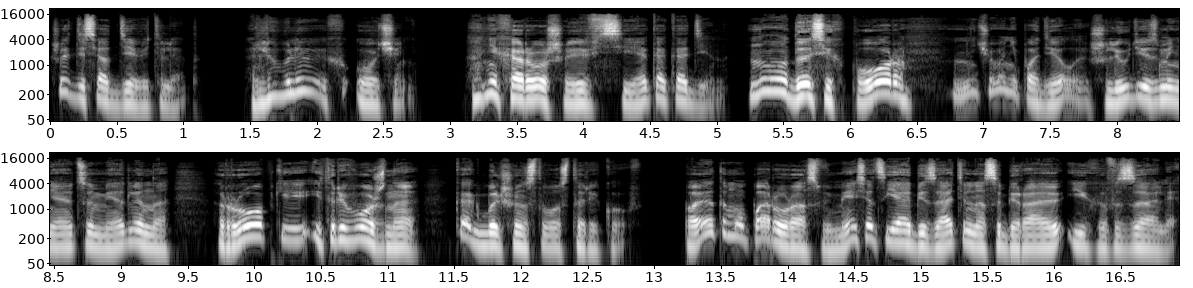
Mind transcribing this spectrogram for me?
69 лет. Люблю их очень. Они хорошие все как один. Но до сих пор ничего не поделаешь. Люди изменяются медленно, робкие и тревожные, как большинство стариков. Поэтому пару раз в месяц я обязательно собираю их в зале,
